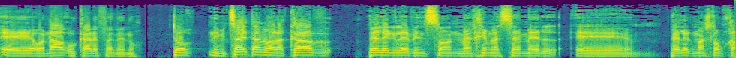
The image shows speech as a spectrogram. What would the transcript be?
אה, עונה ארוכה לפנינו. טוב, נמצא איתנו על הקו פלג לוינסון, מאחים לסמל. אה, פלג, מה שלומך?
